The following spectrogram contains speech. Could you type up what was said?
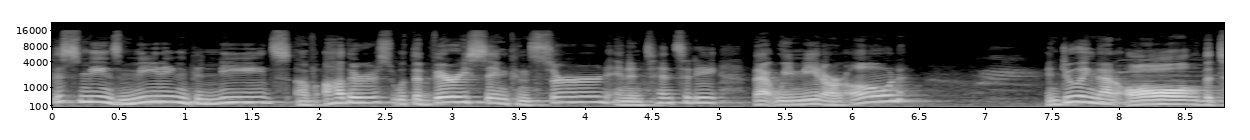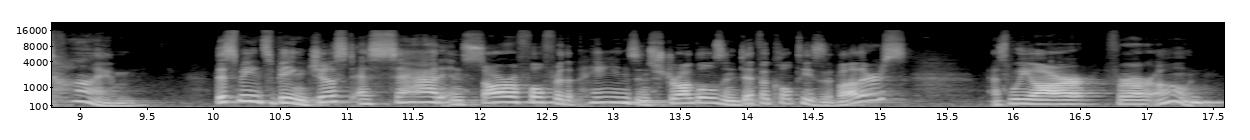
This means meeting the needs of others with the very same concern and intensity that we meet our own and doing that all the time. This means being just as sad and sorrowful for the pains and struggles and difficulties of others as we are for our own.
